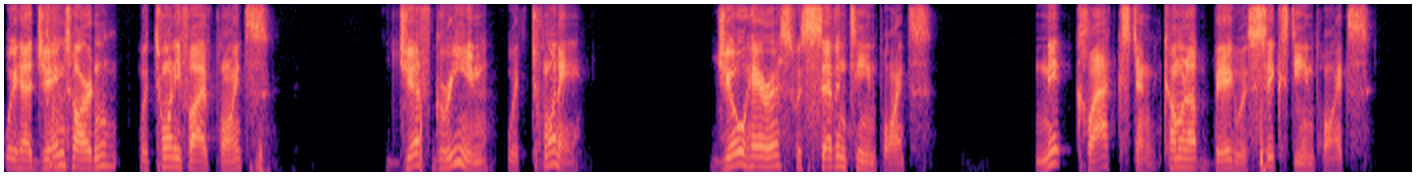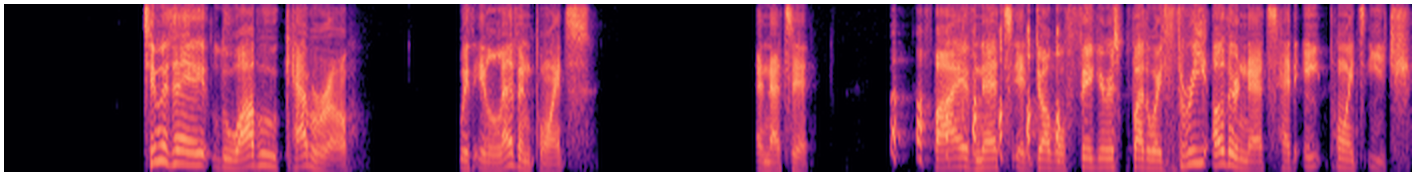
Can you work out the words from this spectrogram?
we had James Harden with 25 points, Jeff Green with 20, Joe Harris with 17 points, Nick Claxton coming up big with 16 points, Timothy Luwawu-Cabarrot with 11 points, and that's it. Five nets at double figures. By the way, three other nets had eight points each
